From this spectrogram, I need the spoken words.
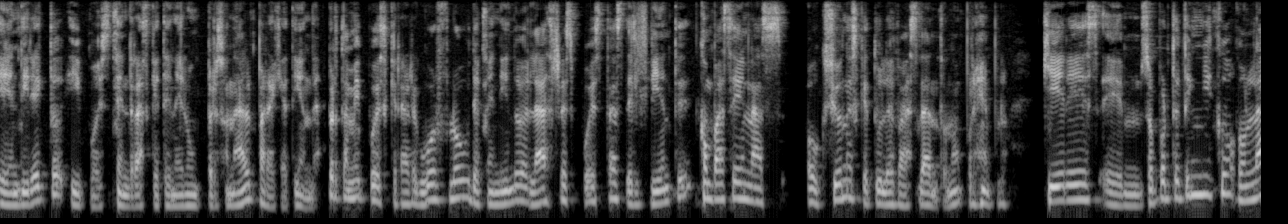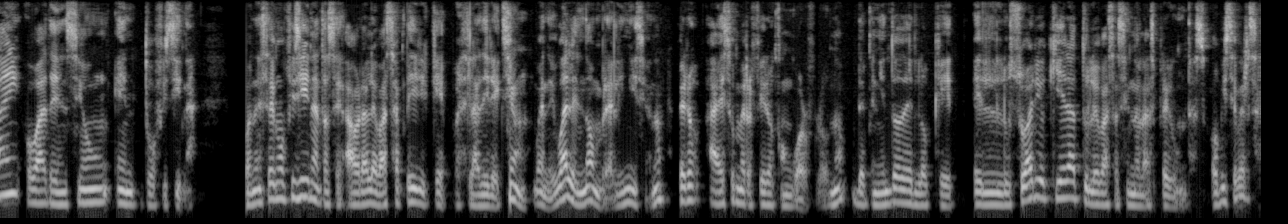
en directo y pues tendrás que tener un personal para que atienda. Pero también puedes crear workflow dependiendo de las respuestas del cliente con base en las opciones que tú le vas dando, ¿no? Por ejemplo, ¿quieres em, soporte técnico online o atención en tu oficina? Pones en oficina, entonces ahora le vas a pedir que, pues la dirección, bueno, igual el nombre al inicio, ¿no? Pero a eso me refiero con workflow, ¿no? Dependiendo de lo que el usuario quiera, tú le vas haciendo las preguntas o viceversa.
